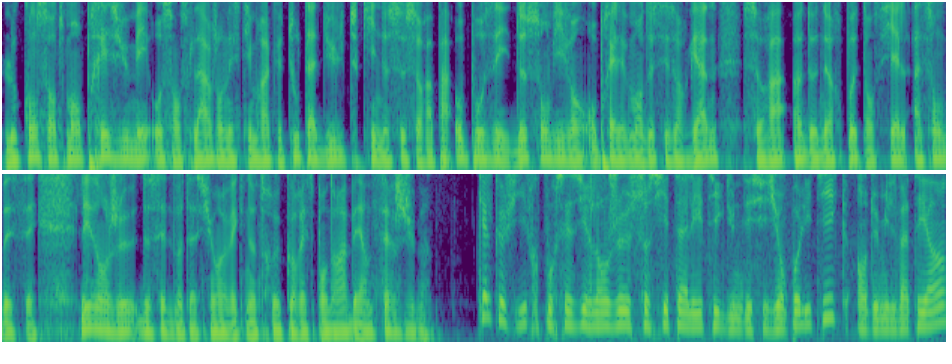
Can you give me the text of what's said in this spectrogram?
le consentement présumé au sens large. On estimera que tout adulte qui ne se sera pas opposé de son vivant au prélèvement de ses organes sera un donneur potentiel potentiel à son décès. Les enjeux de cette votation avec notre correspondant à Berne, Serge Jubin. Quelques chiffres pour saisir l'enjeu sociétal et éthique d'une décision politique. En 2021,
